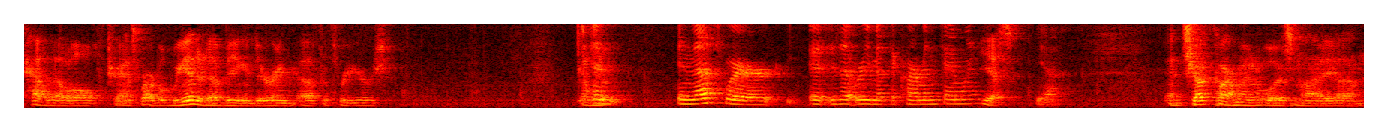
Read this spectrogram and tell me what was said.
how that all transpired, but we ended up being enduring uh, for three years. And And and that's where, is that where you met the Carmen family? yes, Yeah. and Chuck Carmen was my um,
